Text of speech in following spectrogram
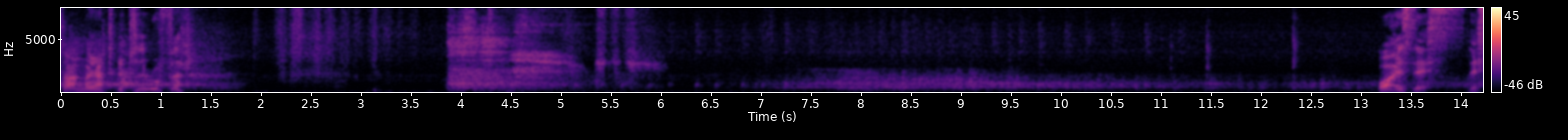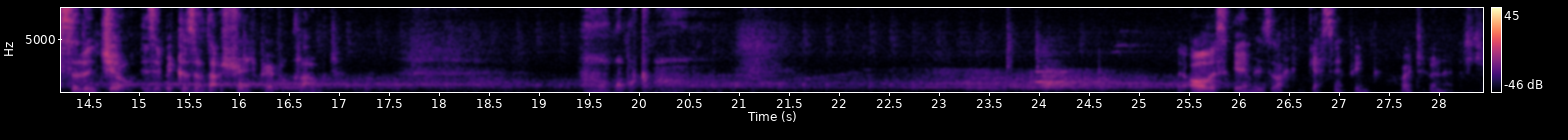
So I'm gonna have to go to the roof then. What is this? This sudden chill? Is it because of that strange paper cloud? All this game is like a guessing thing. Where to go next?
